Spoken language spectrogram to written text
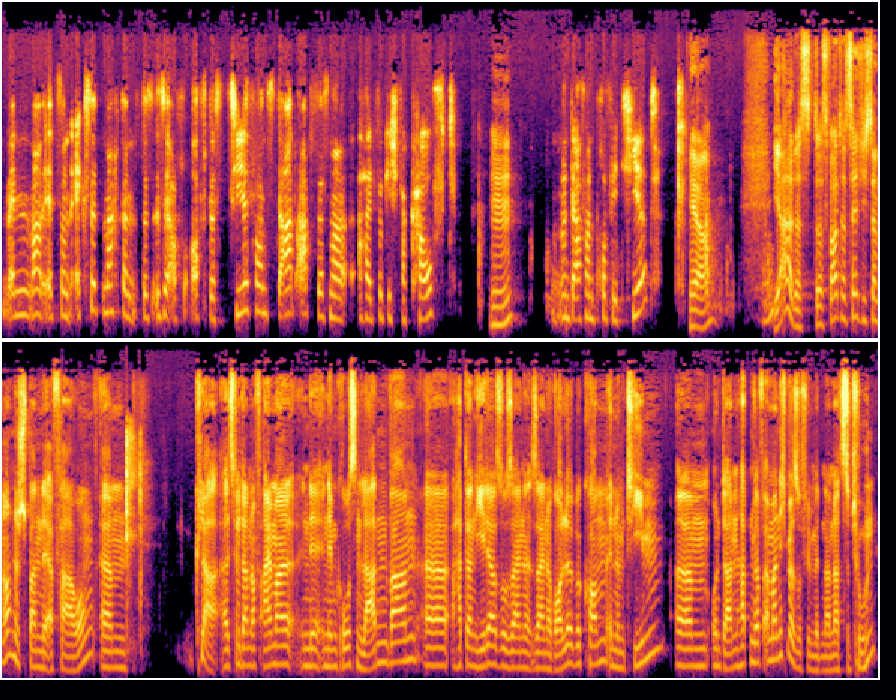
wenn man jetzt so ein Exit macht? Dann, das ist ja auch oft das Ziel von Startups, dass man halt wirklich verkauft mhm. und davon profitiert. Ja. Ja, das, das war tatsächlich dann auch eine spannende Erfahrung. Ähm, klar, als wir dann auf einmal in, de, in dem großen Laden waren, äh, hat dann jeder so seine, seine Rolle bekommen in einem Team ähm, und dann hatten wir auf einmal nicht mehr so viel miteinander zu tun.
